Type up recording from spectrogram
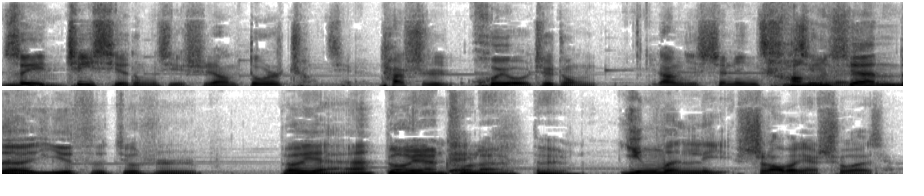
所以这些东西实际上都是呈现，它是会有这种让你身临其境呈现的。意思就是表演，表演出来，对，英文里石老板给说一下，叫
